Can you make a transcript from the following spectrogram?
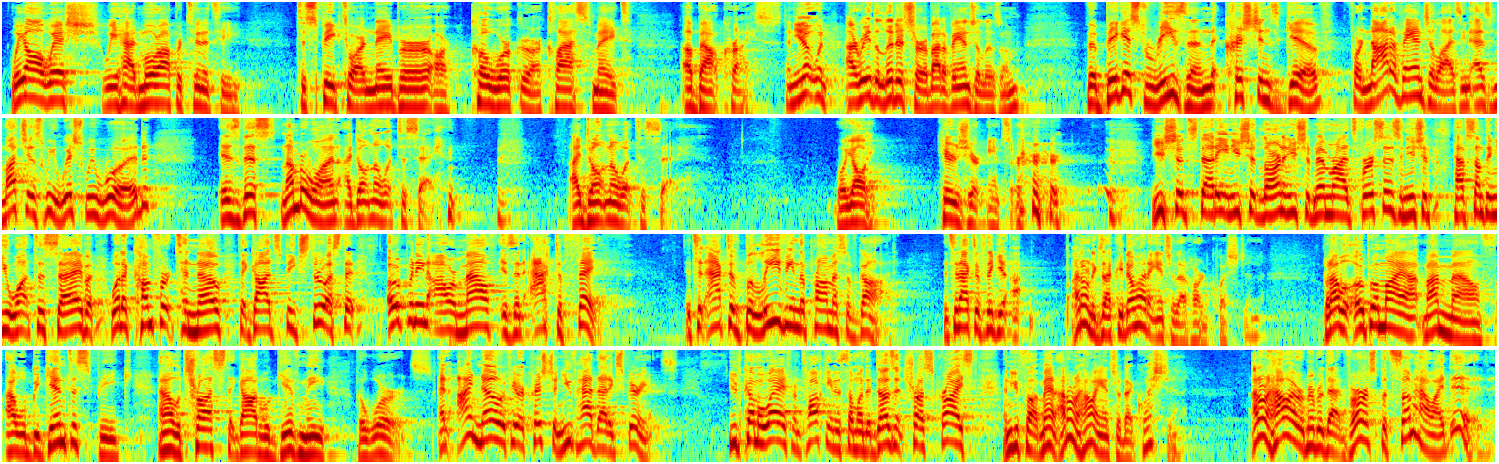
We all wish we had more opportunity to speak to our neighbor, our coworker, our classmate about Christ. And you know, when I read the literature about evangelism, the biggest reason that Christians give for not evangelizing as much as we wish we would is this number one, I don't know what to say. I don't know what to say. Well, y'all, here's your answer. you should study and you should learn and you should memorize verses and you should have something you want to say. But what a comfort to know that God speaks through us, that opening our mouth is an act of faith. It's an act of believing the promise of God. It's an act of thinking, I don't exactly know how to answer that hard question. But I will open my, my mouth, I will begin to speak, and I will trust that God will give me the words. And I know if you're a Christian, you've had that experience. You've come away from talking to someone that doesn't trust Christ, and you've thought, man, I don't know how I answered that question. I don't know how I remembered that verse, but somehow I did.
